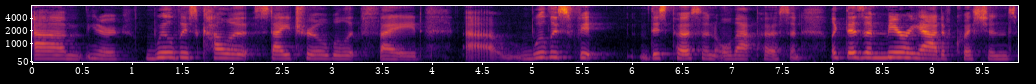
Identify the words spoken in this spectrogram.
Um, you know, will this color stay true will it fade? Uh, will this fit this person or that person. Like there's a myriad of questions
